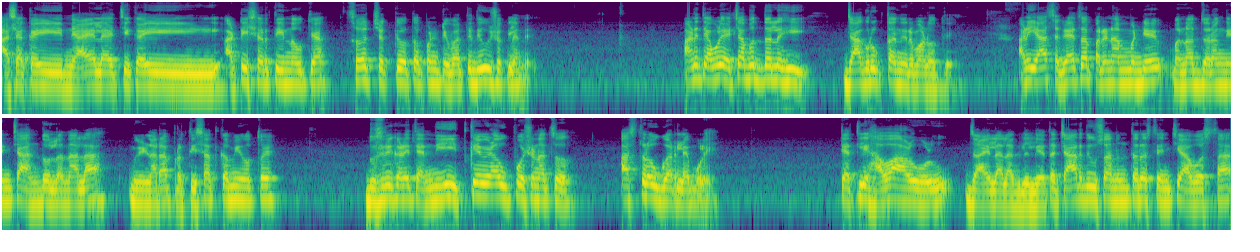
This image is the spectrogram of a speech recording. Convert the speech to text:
अशा काही न्यायालयाची काही अटी शर्ती नव्हत्या. सहज शक्य होतं पण तेव्हा ते देऊ शकले नाही आणि त्यामुळे याच्याबद्दलही जागरूकता निर्माण होते. आणि या सगळ्याचा परिणाम म्हणजे मनोज जोरांगेंच्या आंदोलनाला मिळणारा प्रतिसाद कमी होतोय. दुसरीकडे त्यांनी इतके वेळा उपोषणाचं अस्त्र उगारल्यामुळे त्यातली हवा हळूहळू जायला लागलेली आहे. आता चार दिवसानंतरच त्यांची अवस्था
